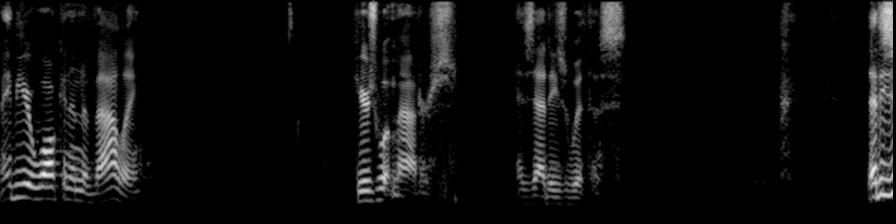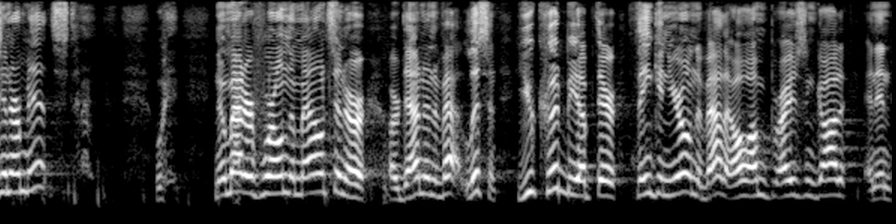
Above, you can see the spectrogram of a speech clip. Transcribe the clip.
Maybe you're walking in the valley Here's what matters is that he's with us. that he's in our midst. no matter if we're on the mountain or, or down in the valley. Listen, you could be up there thinking you're on the valley. Oh, I'm praising God. And then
